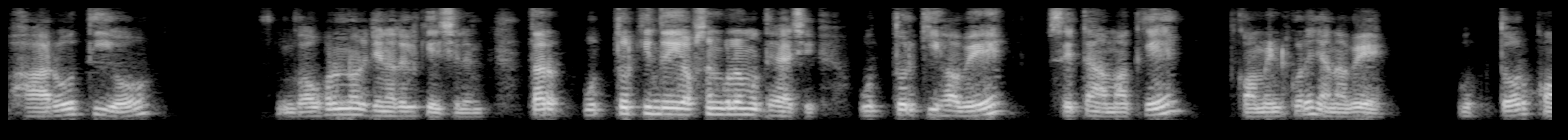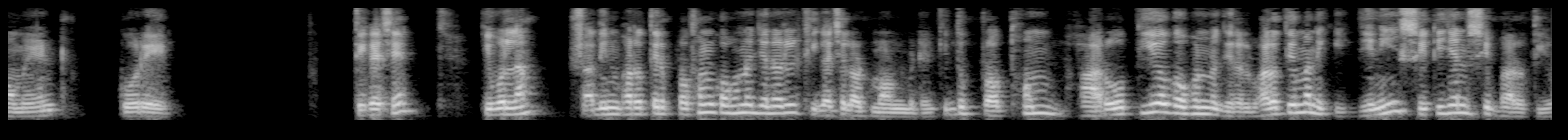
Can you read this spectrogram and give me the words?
ভারতীয় গভর্নর জেনারেল কে ছিলেন? তার উত্তর কিন্তু এই অপশনগুলোর মধ্যে আছে। উত্তর কি হবে? সেটা আমাকে কমেন্ট করে জানাবে। উত্তর কমেন্ট করে। ঠিক আছে? কি বললাম? স্বাধীন ভারতের প্রথম গভর্নর জেনারেল ঠিক আছে লর্ড মাউন্টব্যাটেন। কিন্তু প্রথম ভারতীয় গভর্নর জেনারেল, ভারতীয় মানে কি? যিনি সিটিজেনশিপ ভারতীয়।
